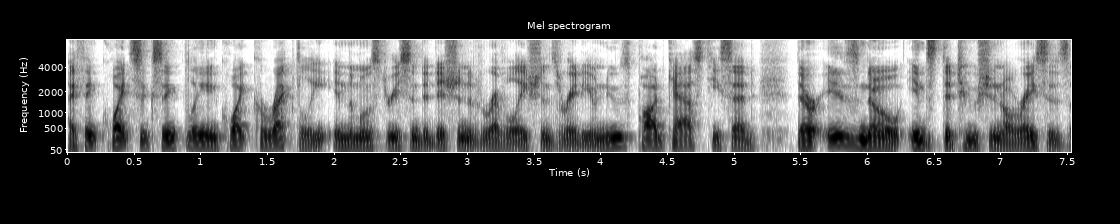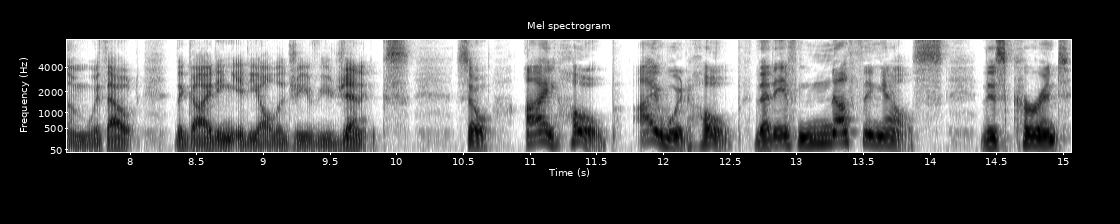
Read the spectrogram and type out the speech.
I think quite succinctly and quite correctly in the most recent edition of Revelations Radio News podcast, he said, There is no institutional racism without the guiding ideology of eugenics. So I hope, I would hope, that if nothing else, this current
